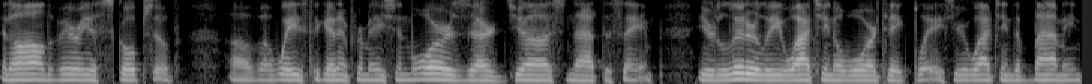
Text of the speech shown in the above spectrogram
and all the various scopes of of uh, ways to get information, wars are just not the same you're literally watching a war take place. You're watching the bombing,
